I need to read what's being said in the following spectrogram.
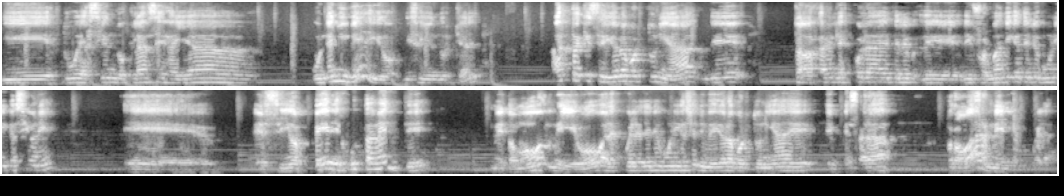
y estuve haciendo clases allá un año y medio diseño industrial, hasta que se dio la oportunidad de trabajar en la escuela de, tele- de- informática y telecomunicaciones. Eh, el señor Pérez justamente me tomó, me llevó a la escuela de telecomunicaciones y me dio la oportunidad de empezar a probarme en la escuela.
